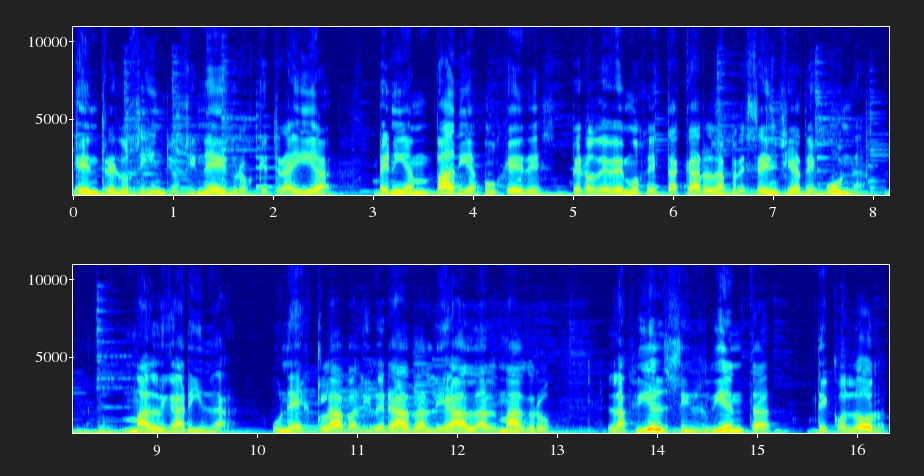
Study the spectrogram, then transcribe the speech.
Entre los indios y negros que traía venían varias mujeres, pero debemos destacar la presencia de una, Malgarida, una esclava liberada, leal al magro, la fiel sirvienta de color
